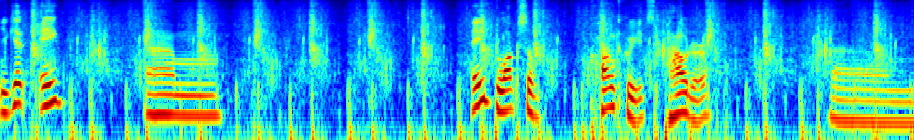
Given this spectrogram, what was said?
You get eight... Um, eight blocks of concrete powder um,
